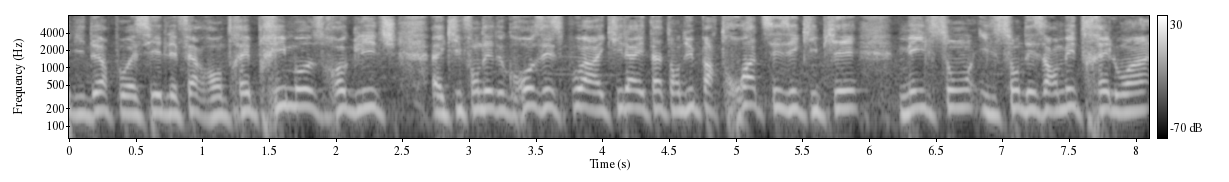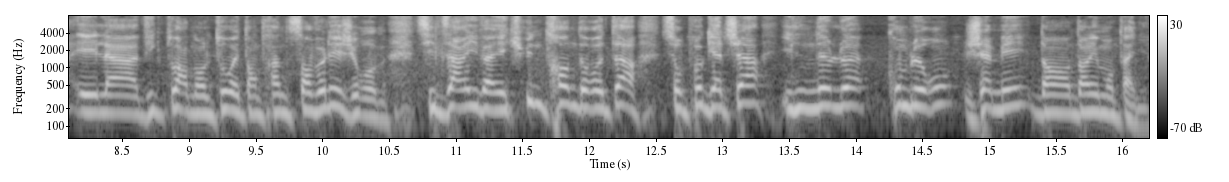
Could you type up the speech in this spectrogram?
leaders pour essayer de les faire rentrer. Primoz Roglic, qui fondait de gros espoirs et qui là est attendu par trois de ses équipiers. Mais ils sont, ils sont désormais très loin et la victoire dans le tour est en train de s'envoler, Jérôme. S'ils arrivent avec une 30 de retard sur Pogacar, ils ne le combleront jamais dans, dans les montagnes.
